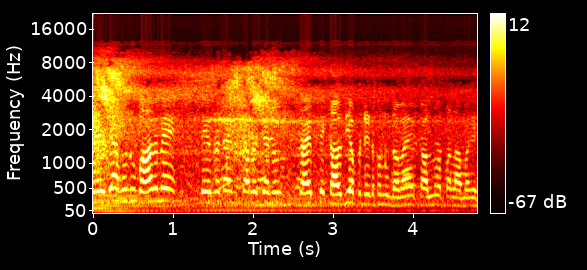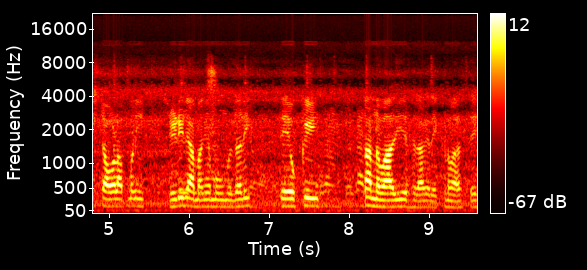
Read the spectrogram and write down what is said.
ਮਿਲਦੇ ਆ ਤੁਹਾਨੂੰ ਬਾਅਦ ਵਿੱਚ। ਤੇ ਉਹਨਾਂ ਟਾਈਮ ਚਲੋ ਚੈਨਲ ਸਬਸਕ੍ਰਾਈਬ ਤੇ ਕੱਲ ਦੀ ਅਪਡੇਟ ਤੁਹਾਨੂੰ ਦਵਾਂਗੇ ਕੱਲ ਨੂੰ ਆਪਾਂ ਲਾਵਾਂਗੇ ਸਟਾਲ ਆਪਣੀ ਰੇੜੀ ਲਾਵਾਂਗੇ ਮੋਮੋਜ਼ ਵਾਲੀ। ਤੇ ਓਕੇ ਧੰਨਵਾਦ ਜੀ ਇਸ ਰਾਗ ਦੇਖਣ ਵਾਸਤੇ।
